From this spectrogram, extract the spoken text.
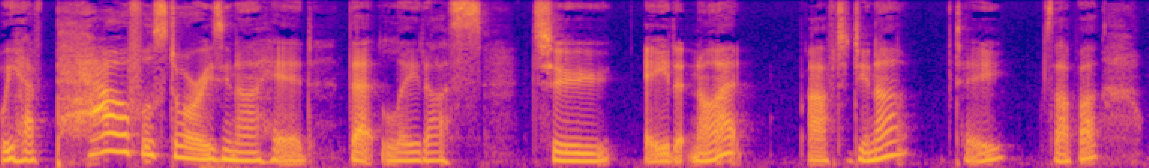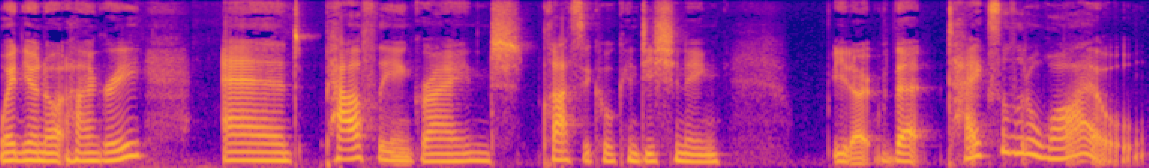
We have powerful stories in our head that lead us to eat at night after dinner, tea, supper, when you're not hungry, and powerfully ingrained classical conditioning, you know, that takes a little while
